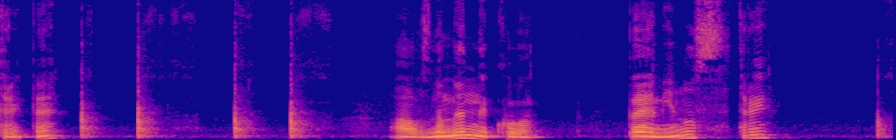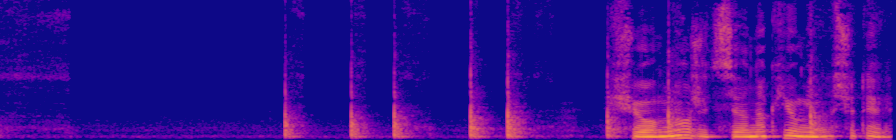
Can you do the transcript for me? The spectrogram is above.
3p. А в знаменнику p мінус 3. що множиться на q мінус 4.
